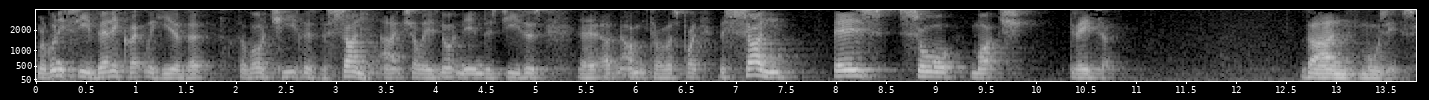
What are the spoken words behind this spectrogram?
we're going to see very quickly here that the Lord Jesus, the Son, actually is not named as Jesus uh, up until this point. The Son is so much greater than Moses.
